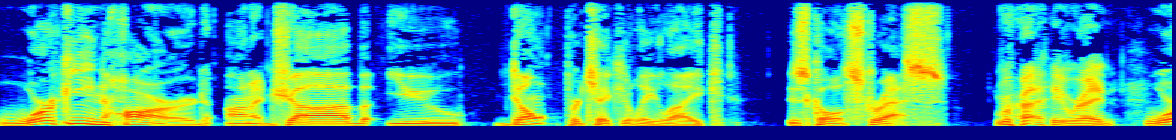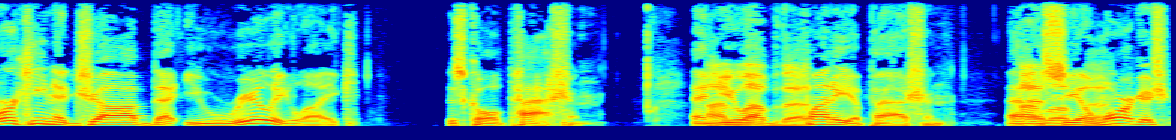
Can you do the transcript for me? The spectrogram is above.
working hard on a job you don't particularly like is called stress. Right, right. Working a job that you really like is called passion. And I you have that. plenty of passion at I SCL. Mortgage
